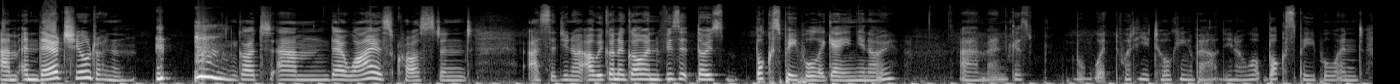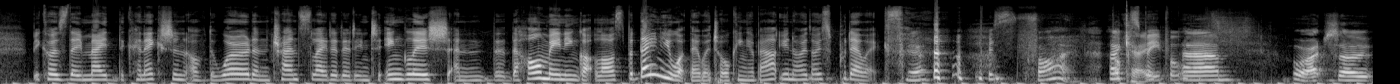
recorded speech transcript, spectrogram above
Um, and their children got um, their wires crossed, and I said, you know, are we going to go and visit those box people again? You know, um, and because what what are you talking about? You know, what box people? And because they made the connection of the word and translated it into English, and the the whole meaning got lost. But they knew what they were talking about. You know, those pudełeks. Yeah. Those- Fine. Box Okay. people. Um, all right. So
